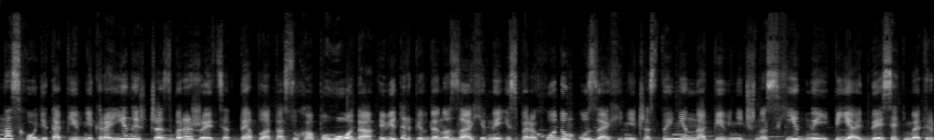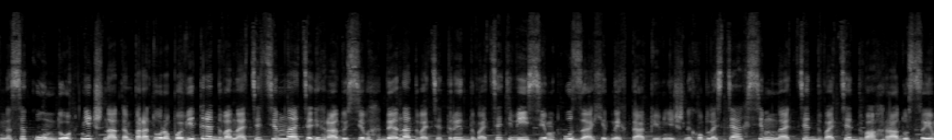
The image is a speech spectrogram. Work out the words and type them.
На сході та півдні країни ще збережеться тепла та суха погода. Вітер південно-західний із переходом у західній частині на північно-східний 5-10 метрів на секунду. Нічна температура повітря 12-17 градусів, денна 23-28. У західних та північних областях 17-22 градуси.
